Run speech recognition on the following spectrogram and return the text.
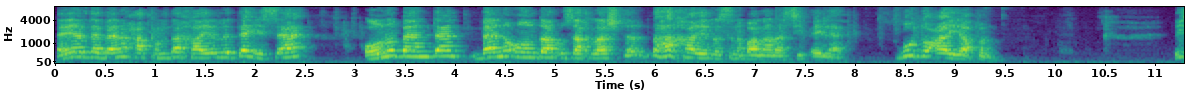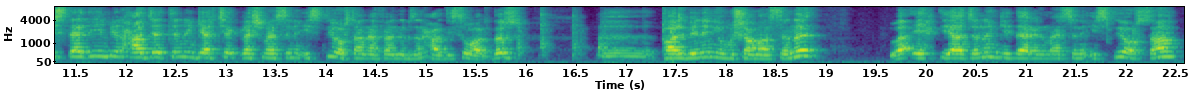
Eğer de benim hakkımda hayırlı değilse onu benden, beni ondan uzaklaştır. Daha hayırlısını bana nasip eyle. Bu duayı yapın. İstediğin bir hacetinin gerçekleşmesini istiyorsan Efendimizin hadisi vardır. Ee, kalbinin yumuşamasını ve ihtiyacının giderilmesini istiyorsan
